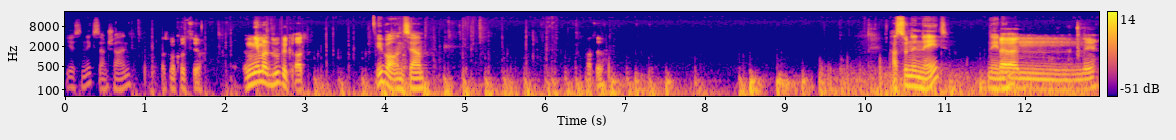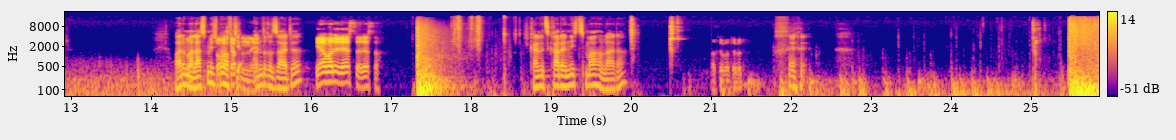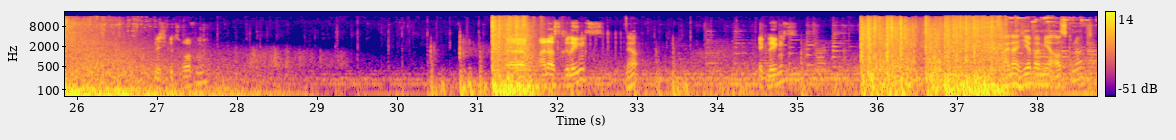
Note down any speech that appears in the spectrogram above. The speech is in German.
Hier ist nichts anscheinend. Lass mal kurz hier. Irgendjemand lootet gerade. Über uns, ja. Warte. Hast du eine Nate? Nee, ne? Äh, nee. Warte mal, lass mich doch, mal auf die andere Seite. Ja, warte, der ist da, der ist da. Ich kann jetzt gerade nichts machen, leider. Warte, warte, warte. Nicht getroffen. Ähm, einer ist links. Ja. Klick links. Einer hier bei mir ausgenockt.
